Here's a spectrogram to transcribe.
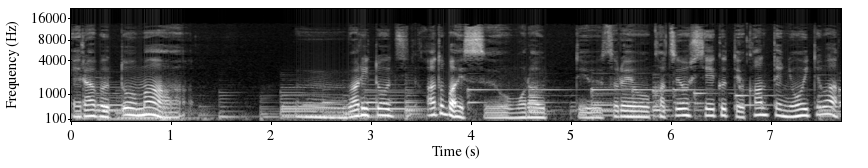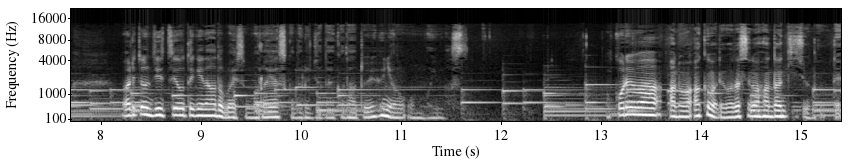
選ぶとまあ、うん、割とアドバイスをもらうっていうそれを活用していくっていう観点においては割と実用的なアドバイスをもらいやすくなるんじゃないかなというふうには思います。これはあのあくまで私の判断基準なので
